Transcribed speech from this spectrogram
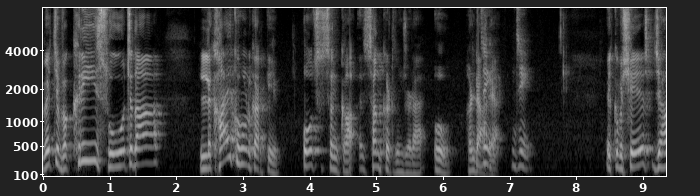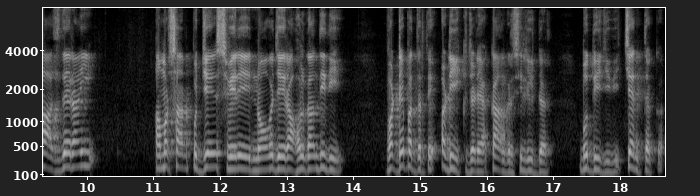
ਵਿੱਚ ਵੱਖਰੀ ਸੋਚ ਦਾ ਲਖਾਇਕ ਹੋਣ ਕਰਕੇ ਉਸ ਸੰਕਾ- ਸੰਕਟ ਨੂੰ ਜਿਹੜਾ ਉਹ ਹੰਡਾ ਜੀ ਰਿਹਾ। ਜੀ। ਇੱਕ ਵਿਸ਼ੇਸ਼ ਜਹਾਜ਼ ਦੇ ਰਾਹੀਂ ਅੰਮ੍ਰਿਤਸਰ ਪੁੱਜੇ ਸਵੇਰੇ 9 ਵਜੇ ਰਾਹੁਲ ਗਾਂਧੀ ਦੀ ਵੱਡੇ ਪੱਧਰ ਤੇ ਅਡੀਕ ਜਿਹੜਿਆ ਕਾਂਗਰਸੀ ਲੀਡਰ ਬੁੱਧੀਜੀਵੀ ਚਿੰਤਕ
